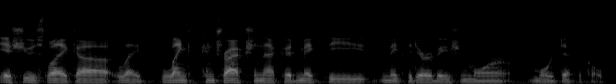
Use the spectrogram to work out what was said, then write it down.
issues like uh, like length contraction that could make the make the derivation more more difficult.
